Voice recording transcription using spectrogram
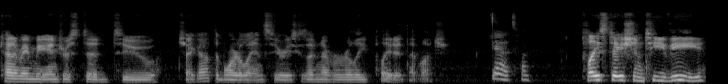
kind of made me interested to check out the Borderlands series because I've never really played it that much. Yeah, it's fun. PlayStation TV,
